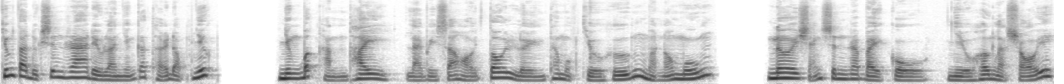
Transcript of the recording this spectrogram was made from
Chúng ta được sinh ra đều là những cá thể độc nhất, nhưng bất hạnh thay lại bị xã hội tôi luyện theo một chiều hướng mà nó muốn, nơi sản sinh ra bầy cù nhiều hơn là sói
